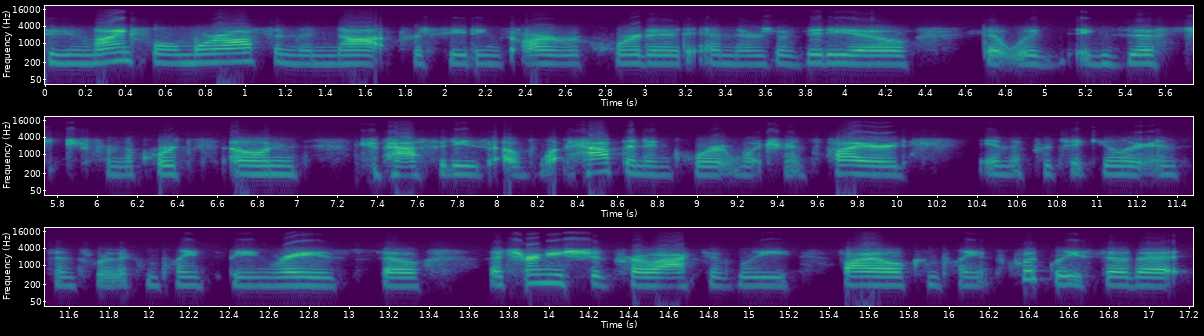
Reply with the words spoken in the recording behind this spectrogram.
to be mindful. More often than not, proceedings are recorded, and there's a video that would exist from the court's own capacities of what happened in court and what transpired in the particular instance where the complaint's being raised. So attorneys should proactively file complaints quickly so that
